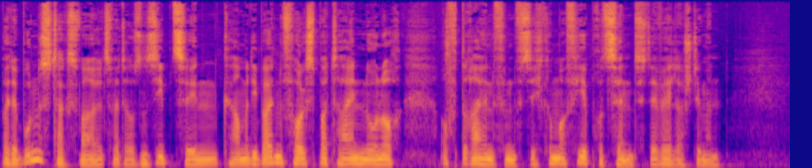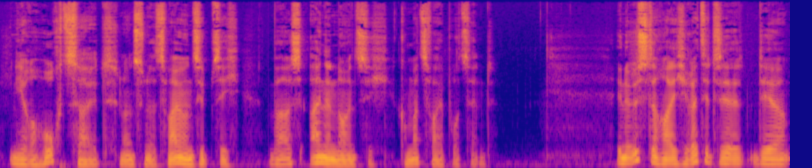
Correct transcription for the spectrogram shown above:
Bei der Bundestagswahl 2017 kamen die beiden Volksparteien nur noch auf 53,4 Prozent der Wählerstimmen. In ihrer Hochzeit 1972 war es 91,2 Prozent. In Österreich rettete der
